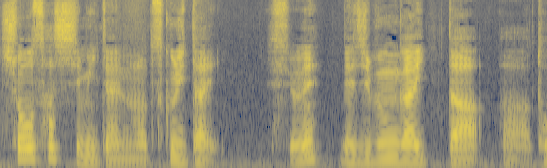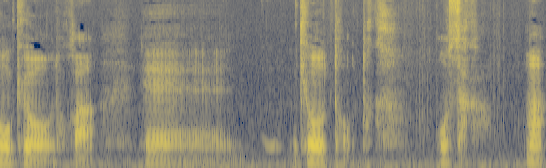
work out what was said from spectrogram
小冊子みたいなのを作りたいですよね。で、自分が行ったあ東京とか、えー、京都とか、大阪。まあ、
